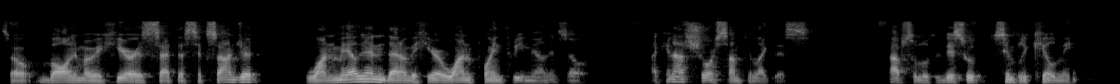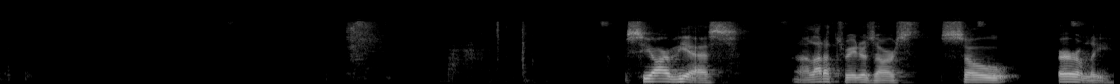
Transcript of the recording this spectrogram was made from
So volume over here is set at 600, 1 million, then over here 1.3 million. So I cannot short something like this. Absolutely, this would simply kill me. CRVS, a lot of traders are so early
